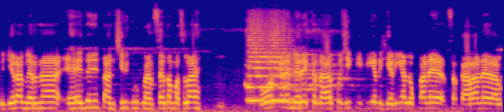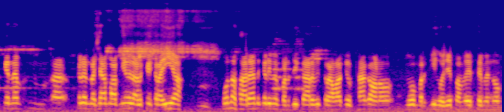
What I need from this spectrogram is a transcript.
ਵੀ ਜਿਹੜਾ ਮੇਰੇ ਨਾਲ ਇਹ- ਇਹਦੇ ਜੀ ਧੰਨ ਸ਼੍ਰੀ ਗੁਰੂ ਗ੍ਰੰਥ ਸਾਹਿਬ ਦਾ ਮਸਲਾ ਹੈ ਹੋਰ ਕਿਹੜੇ ਮੇਰੇ ਕਿਰਦਾਰ ਕੁਸ਼ੀ ਕੀਤੀਆਂ ਨਸ਼ੇੜੀਆਂ ਲੋਕਾਂ ਨੇ ਸਰਕਾਰਾਂ ਨੇ ਰਲ ਕੇ ਨੇ ਕਿਹੜੇ ਨਸ਼ਾ ਮਾਫੀਆ ਨੇ ਰਲ ਕੇ ਕਰਾਈ ਆ ਉਹਨਾਂ ਸਾਰਿਆਂ ਤੇ ਕਿਹੜੀ ਮੈਂ ਬਣਦੀ ਕਾਰਵਾਈ ਕਰਾਵਾਂ ਕਿ ਉੱਠਾਂਗਾ ਹੁਣ ਜੋ ਮਰਜ਼ੀ ਹੋ ਜੇ ਭਾਵੇਂ ਇੱਥੇ ਮੈਨੂੰ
